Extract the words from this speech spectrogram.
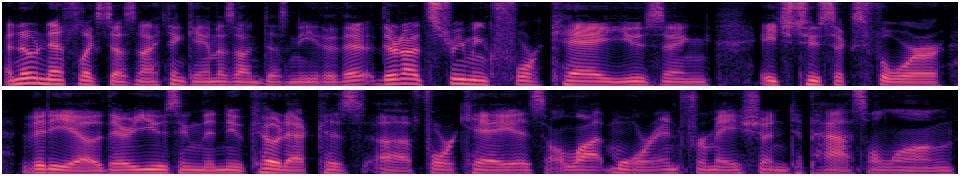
I know Netflix doesn't. I think Amazon doesn't either. They're they're not streaming 4K using H264 video. They're using the new codec because uh, 4K is a lot more information to pass along,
